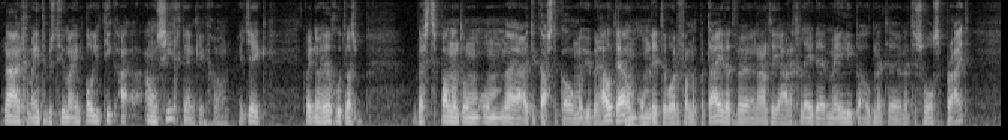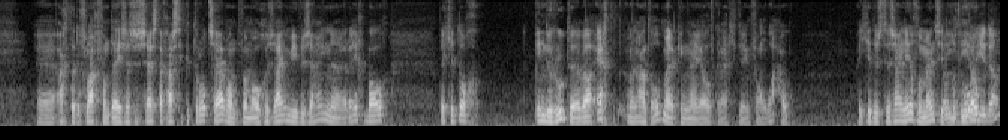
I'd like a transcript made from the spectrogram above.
Nou, in gemeentebestuur, maar in politiek aan zich denk ik gewoon. Weet je, ik, ik weet nog heel goed, het was best spannend om, om nou ja, uit de kast te komen überhaupt, hè, om, om lid te worden van een partij. Dat we een aantal jaren geleden meeliepen ook met de, met de Zwolse Pride. Eh, achter de vlag van D66, hartstikke trots, hè, want we mogen zijn wie we zijn, eh, regenboog. Dat je toch in de route wel echt een aantal opmerkingen naar je hoofd krijgt. Je denkt van wauw. Weet je, dus er zijn heel veel mensen die, wat die hoorde ook... je dan?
